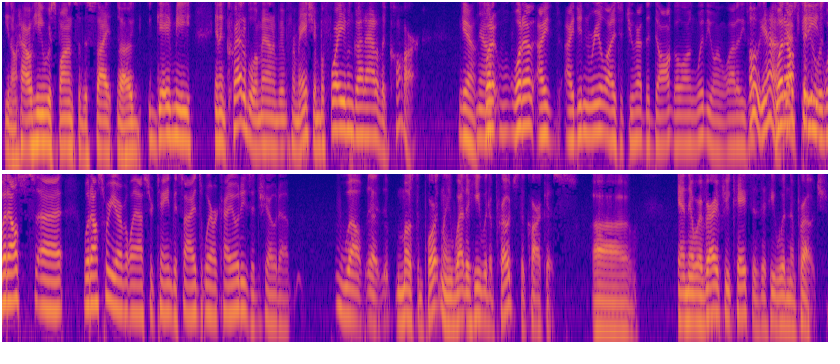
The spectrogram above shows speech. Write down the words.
you know, how he responds to the site. Uh, gave me an incredible amount of information before I even got out of the car. Yeah. Now, what what I I didn't realize that you had the dog along with you on a lot of these. Oh yeah. What yeah, else did he? was, what else? Uh, what else were you able to ascertain besides where coyotes had showed up? Well, uh, most importantly, whether he would approach the carcass, uh, and there were very few cases that he wouldn't approach.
